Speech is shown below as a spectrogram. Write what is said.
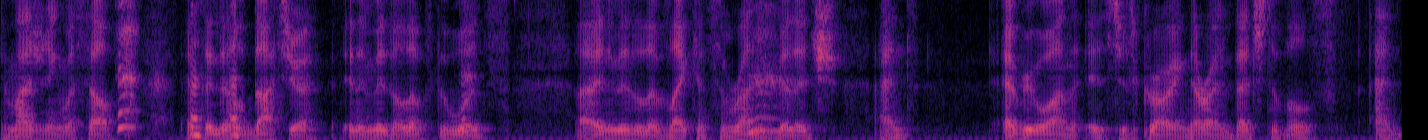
imagining myself at the little dacha in the middle of the woods, uh, in the middle of like in some random village, and everyone is just growing their own vegetables and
